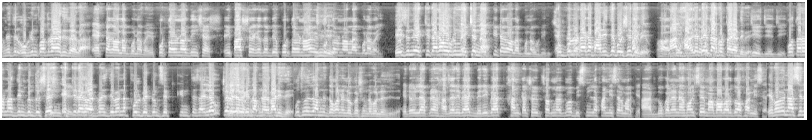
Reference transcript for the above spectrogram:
আপনাদের অগ্রিম কত টাকা দিতে হয় ভাই? এক টাকাও লাগবে না ভাই প্রতারণার দিন শেষ। এই পাঁচশো এক হাজার দিয়ে প্রতারণা হয় ওই। প্রতারণা লাগবে না ভাই। এই জন্য একটি টাকা অগ্রিম নিচ্ছেন না? একটি টাকাও লাগবে না অগ্রিম সম্পূর্ণ টাকা বাড়িতে বসে দেবে। হ্যাঁ, মাল হাতে পেয়ে তারপর টাকা দেবে। জি জি জি। প্রতারণার দিন কিন্তু শেষ দিন একটি টাকা অ্যাডভান্স দিবেন না ফুল বেডরুম সেট কিনতে চাইলেও চলে যাবে কিন্তু আপনার বাড়িতে। প্রথমে তো আপনি দোকানের লোকেশনটা বলে দিতে এটা হইল আপনার হাজারি ব্যাগ বেরিবাদ খানকা শরীফ সংলগ্ন বিসমিল্লাহ ফার্নিচার মার্কেট। আর দোকানের নাম হয়েছে মা বাবার দোয়া ফার্নিচার। এভাবে না ছিল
